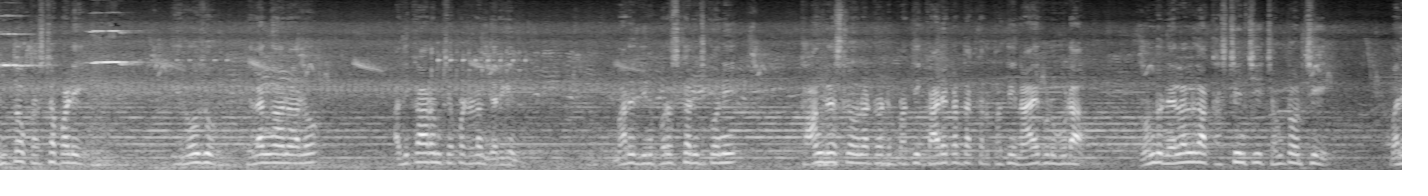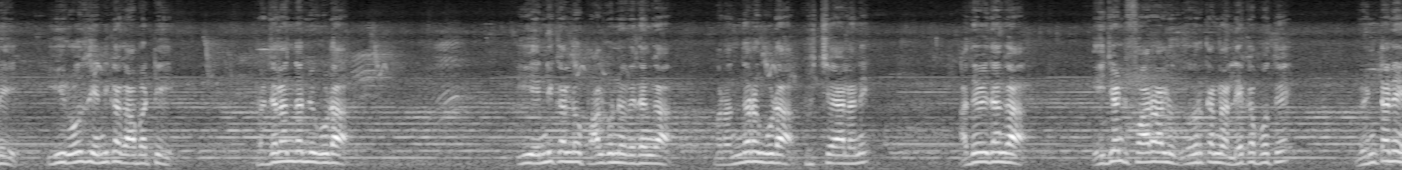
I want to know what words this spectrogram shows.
ఎంతో కష్టపడి ఈరోజు తెలంగాణలో అధికారం చేపట్టడం జరిగింది. మరి దీన్ని పురస్కరించుకొని కాంగ్రెస్లో ఉన్నటువంటి ప్రతి కార్యకర్త ప్రతి నాయకుడు కూడా రెండు నెలలుగా కష్టించి చెమటోడ్చి మరి ఈరోజు ఎన్నిక కాబట్టి ప్రజలందరినీ కూడా ఈ ఎన్నికల్లో పాల్గొన్న విధంగా మనందరం కూడా కృషి చేయాలని అదేవిధంగా ఏజెంట్ ఫారాలు ఎవరికన్నా లేకపోతే వెంటనే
